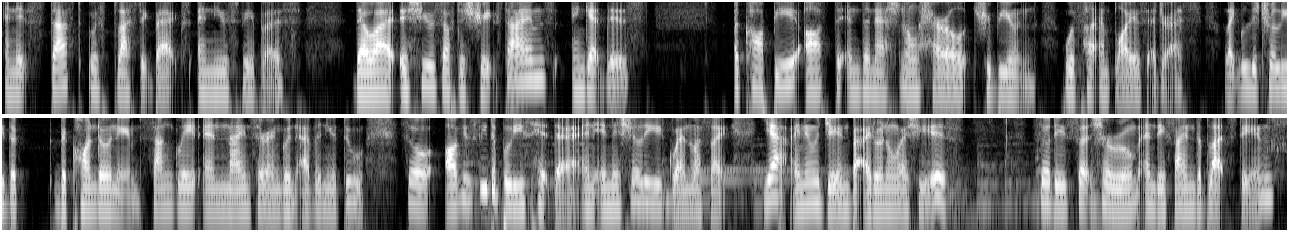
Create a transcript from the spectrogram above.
and it's stuffed with plastic bags and newspapers. There were issues of the Straits Times, and get this a copy of the International Herald Tribune with her employer's address, like literally the the condo name, Sunglade and 9 Serangoon Avenue two. So obviously the police hit there and initially Guen was like, yeah, I know Jane, but I don't know where she is. So they search her room and they find the blood stains.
